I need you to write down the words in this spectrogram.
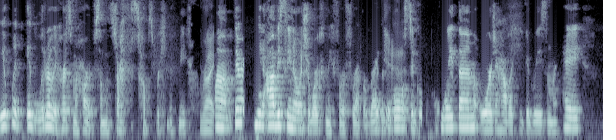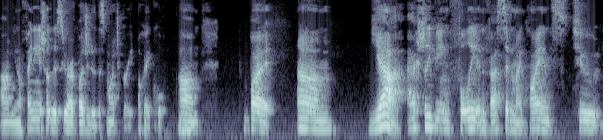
it would it literally hurts my heart if someone starts stops working with me. Right. Um, there, I mean, obviously, no one should work with me for forever, right? But Yeah. the goal is to graduate them or to have like a good reason, like, hey, um, you know, financial this year I've budgeted this much, great, okay, cool. Mhm. Um, but um, yeah, actually being fully invested in my clients to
